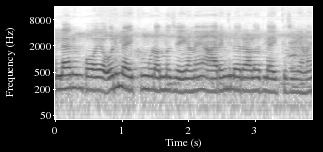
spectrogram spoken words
എല്ലാവരും പോയ ഒരു ലൈക്കും കൂടെ ഒന്ന് ചെയ്യണേ. ആരെങ്കിലും ഒരാൾ ഒരു ലൈക്ക് ചെയ്യണേ.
